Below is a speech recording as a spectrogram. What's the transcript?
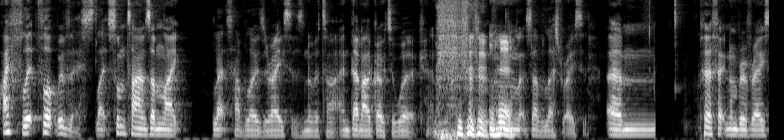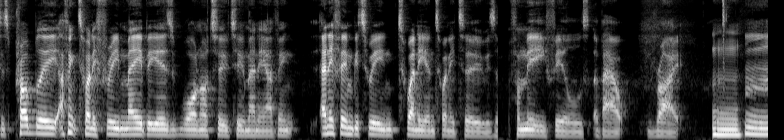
I flip flop with this. Like sometimes I'm like, let's have loads of races. Another time, and then I'll go to work and I'm like, "Mm, let's have less races. Um, perfect number of races. Probably, I think 23 maybe is one or two too many. I think anything between 20 and 22 is for me feels about right. Mm. Hmm.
